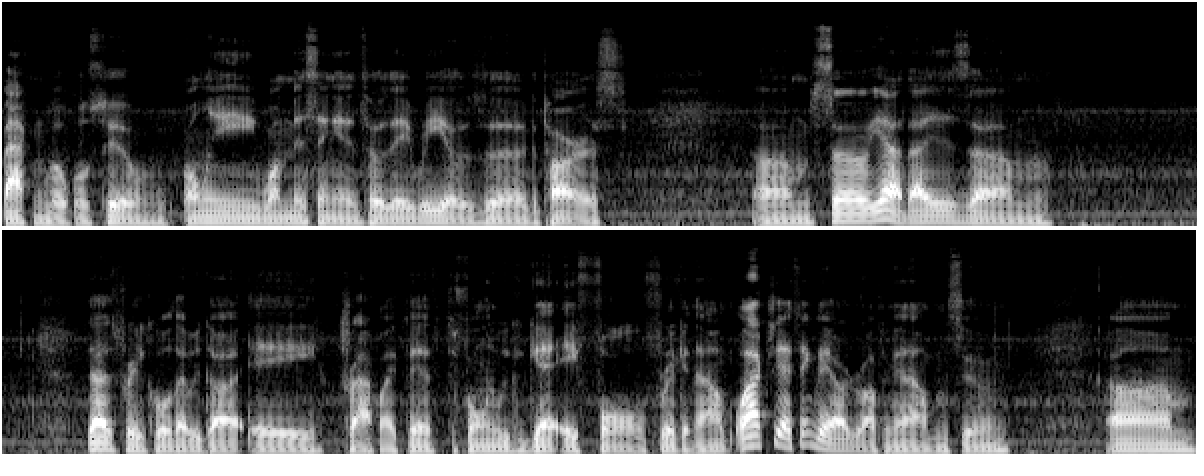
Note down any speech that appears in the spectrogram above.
backing vocals too. Only one missing is Jose Rios, the guitarist. Um, so yeah, that is um, that is pretty cool that we got a track like this. If only we could get a full freaking album. Well, actually, I think they are dropping an album soon. Um,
